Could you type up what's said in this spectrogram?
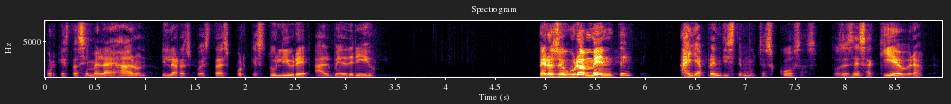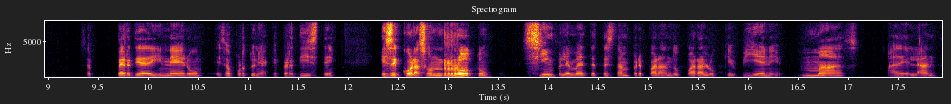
¿Por qué esta sí me la dejaron? Y la respuesta es porque es tu libre albedrío. Pero seguramente ahí aprendiste muchas cosas. Entonces esa quiebra, esa pérdida de dinero, esa oportunidad que perdiste, ese corazón roto, simplemente te están preparando para lo que viene más adelante.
